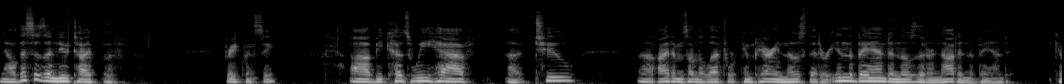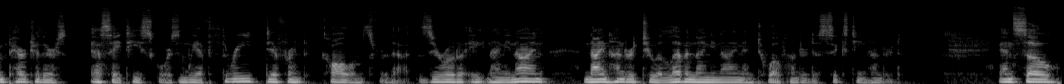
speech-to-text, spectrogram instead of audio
Now, this is a new type of frequency uh, because we have uh, two uh, items on the left. We're comparing those that are in the band and those that are not in the band compared to their SAT scores. And we have three different columns for that 0 to 899, 900 to 1199, and 1200 to 1600. And so,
